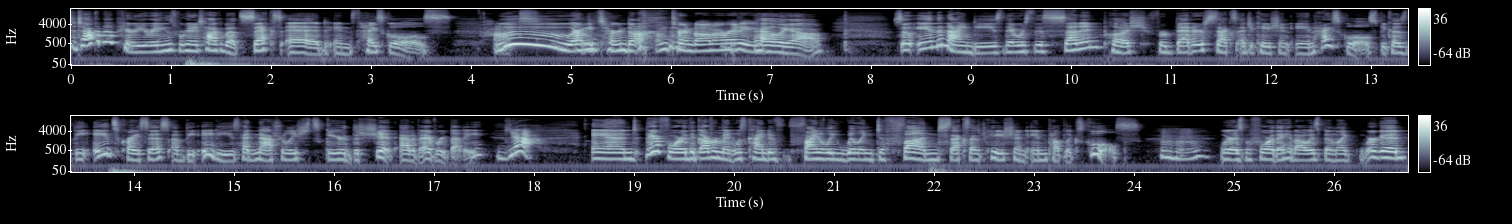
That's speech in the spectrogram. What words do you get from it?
To talk about purity rings, we're going to talk about sex ed in high schools. Hot. Woo! We I'm- turned on? I'm turned on already. Hell yeah. So in the 90s, there was this sudden push for better sex education in high schools because the AIDS crisis of the 80s had naturally scared the shit out of everybody. Yeah. And therefore, the government was kind of finally willing to fund sex education in public schools. Mm-hmm. Whereas before, they had always been like, we're good,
